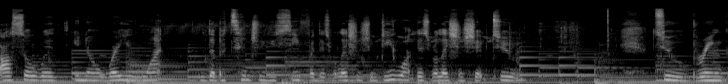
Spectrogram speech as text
also with you know where you want the potential you see for this relationship do you want this relationship to to bring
